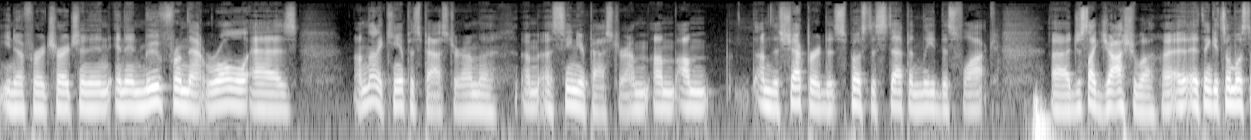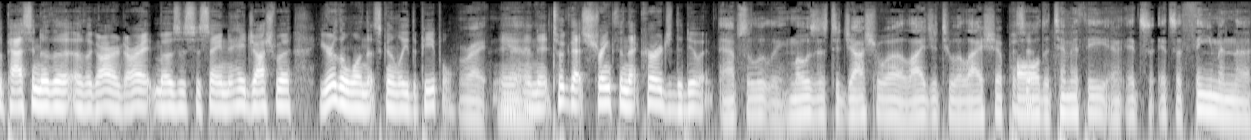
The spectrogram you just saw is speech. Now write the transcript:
you know for a church and and then move from that role as i'm not a campus pastor. I'm a i'm a senior pastor. I'm i'm i'm I'm the shepherd that's supposed to step and lead this flock, uh, just like Joshua. I, I think it's almost a passing of the of the guard. All right, Moses is saying, "Hey, Joshua, you're the one that's going to lead the people." Right. And, yeah. and it took that strength and that courage to do it. Absolutely. Moses to Joshua, Elijah to Elisha, Paul to Timothy. It's it's a theme in the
